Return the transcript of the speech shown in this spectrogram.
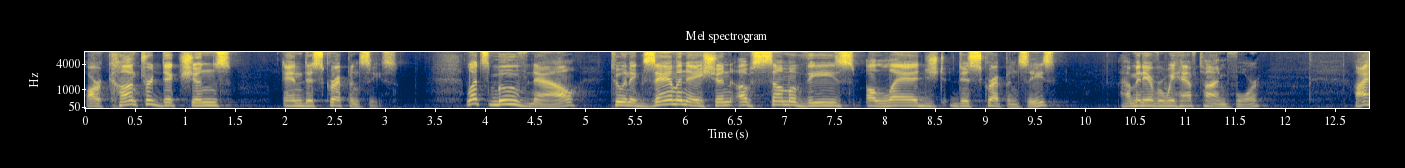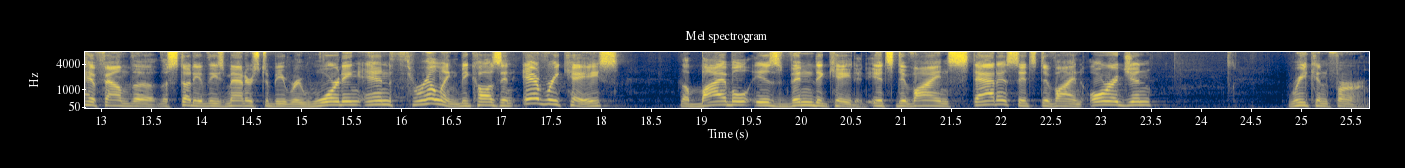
are contradictions and discrepancies. Let's move now to an examination of some of these alleged discrepancies. How many ever we have time for? I have found the, the study of these matters to be rewarding and thrilling because, in every case, the Bible is vindicated. Its divine status, its divine origin, reconfirmed.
